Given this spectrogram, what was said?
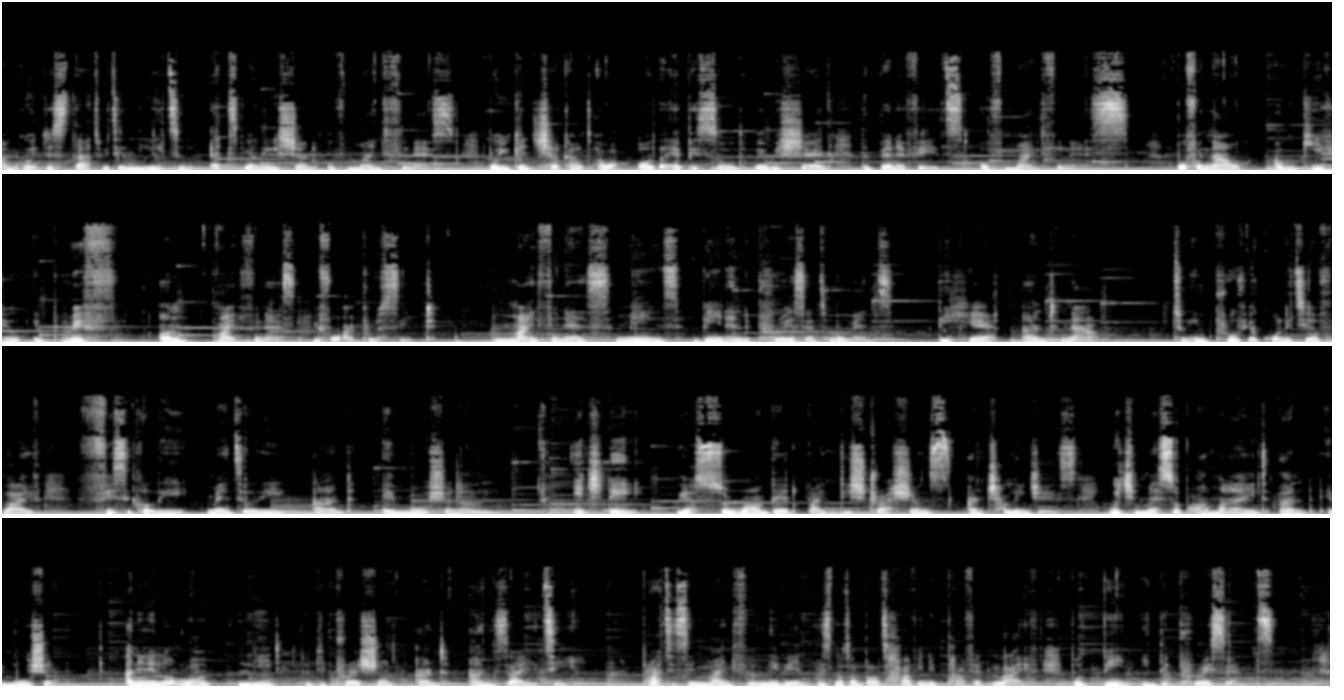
I'm going to start with a little explanation of mindfulness, but you can check out our other episode where we shared the benefits of mindfulness. But for now, I will give you a brief on mindfulness before I proceed. Mindfulness means being in the present moment, the here and now. To improve your quality of life, physically, mentally, and emotionally. Each day, we are surrounded by distractions and challenges which mess up our mind and emotion, and in the long run, lead to depression and anxiety. Practicing mindful living is not about having a perfect life, but being in the present.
